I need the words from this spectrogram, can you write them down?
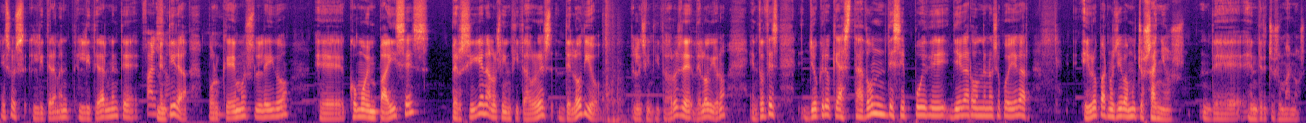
eso es literalmente, literalmente mentira, porque mm. hemos leído eh, cómo en países persiguen a los incitadores del odio, los incitadores del odio, ¿no? Entonces, yo creo que hasta dónde se puede llegar, dónde no se puede llegar. Europa nos lleva muchos años de, en derechos humanos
